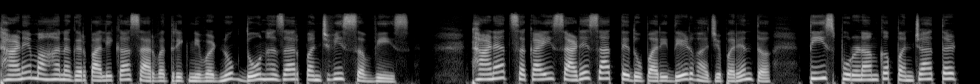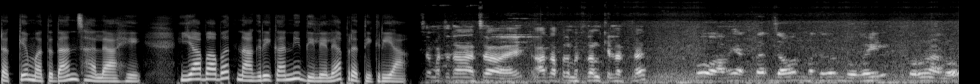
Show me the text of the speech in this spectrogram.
ठाणे महानगरपालिका सार्वत्रिक निवडणूक दोन हजार पंचवीस सव्वीस. ठाण्यात सकाळी साडेसात ते दुपारी दीड वाजेपर्यंत तीस पूर्णांक पंच्याहत्तर टक्के मतदान झालं आहे. याबाबत नागरिकांनी दिलेल्या प्रतिक्रिया. मतदानाचं आहे. आज आपण मतदान केलं का? हो आम्ही आत्ताच जाऊन मतदान दोघंही करून आलो.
